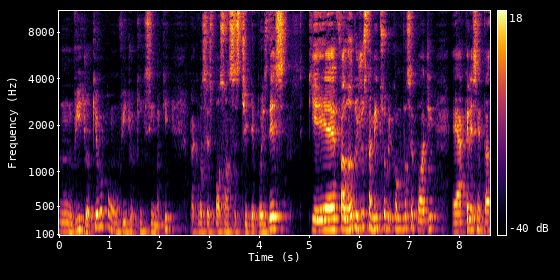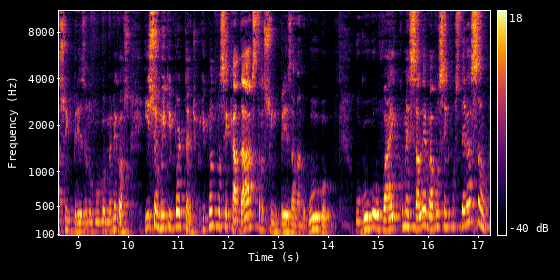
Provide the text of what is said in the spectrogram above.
um vídeo aqui, eu vou pôr um vídeo aqui em cima aqui para que vocês possam assistir depois desse, que é falando justamente sobre como você pode é, acrescentar sua empresa no Google Meu Negócio. Isso é muito importante, porque quando você cadastra sua empresa lá no Google, o Google vai começar a levar você em consideração.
